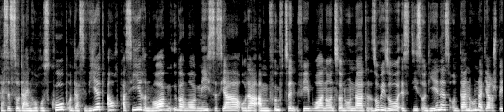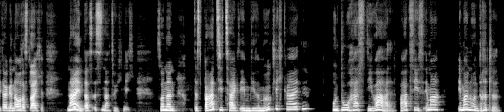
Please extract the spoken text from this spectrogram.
das ist so dein Horoskop und das wird auch passieren. Morgen, übermorgen, nächstes Jahr oder am 15. Februar 1900. Sowieso ist dies und jenes und dann 100 Jahre später genau das Gleiche. Nein, das ist natürlich nicht. Sondern das Bazi zeigt eben diese Möglichkeiten und du hast die Wahl. Bazi ist immer, immer nur ein Drittel.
